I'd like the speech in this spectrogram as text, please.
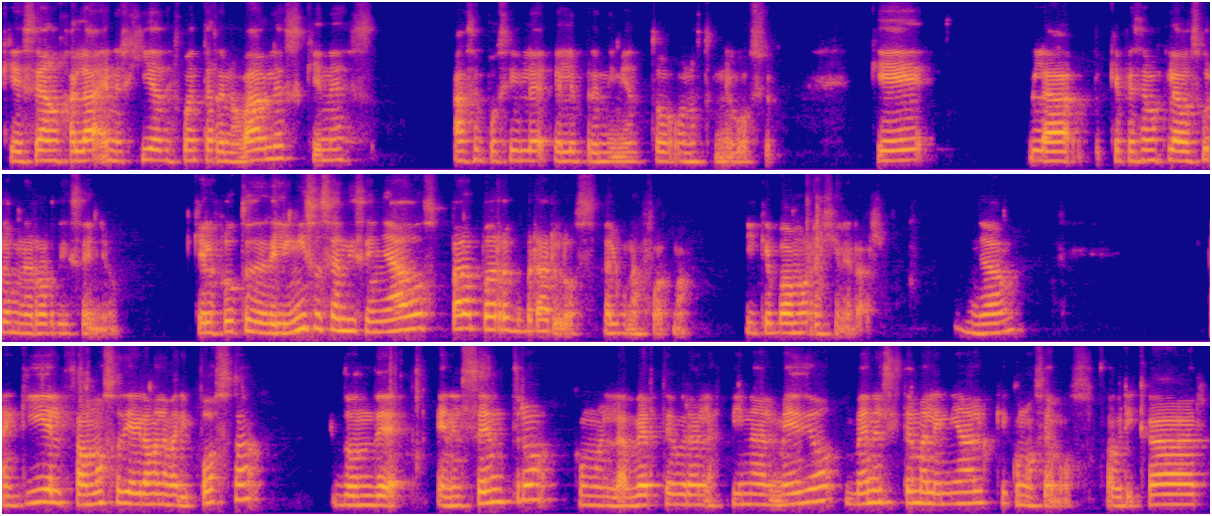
que sean ojalá energías de fuentes renovables quienes hacen posible el emprendimiento o nuestro negocio, que, la, que pensemos que la basura es un error de diseño, que los productos desde el inicio sean diseñados para poder recuperarlos de alguna forma y que podamos regenerar. ¿ya? Aquí el famoso diagrama de la mariposa, donde en el centro, como en la vértebra, en la espina, al medio, ven el sistema lineal que conocemos, fabricar,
